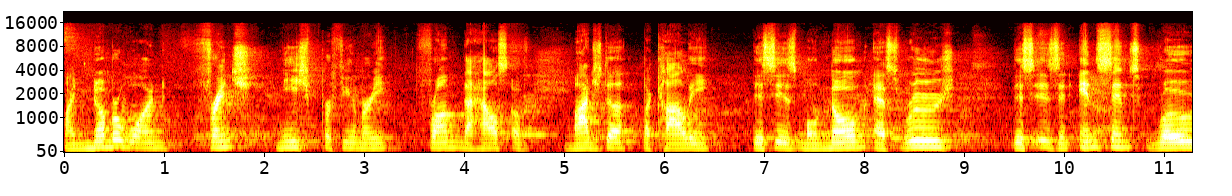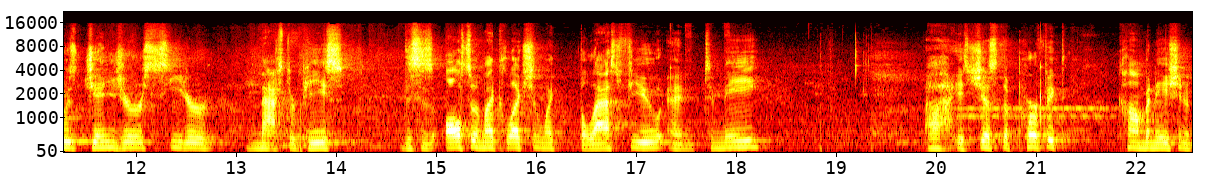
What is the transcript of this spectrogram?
my number one French niche perfumery from the house of Majda Bekkali. This is Mon Nom est Rouge. This is an incense, rose, ginger, cedar masterpiece. This is also in my collection like the last few, and to me, uh, it's just the perfect combination of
